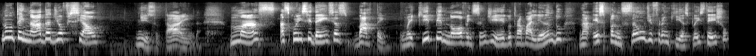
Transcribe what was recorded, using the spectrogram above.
Não tem nada de oficial nisso, tá? Ainda. Mas as coincidências batem. Uma equipe nova em San Diego trabalhando na expansão de franquias PlayStation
